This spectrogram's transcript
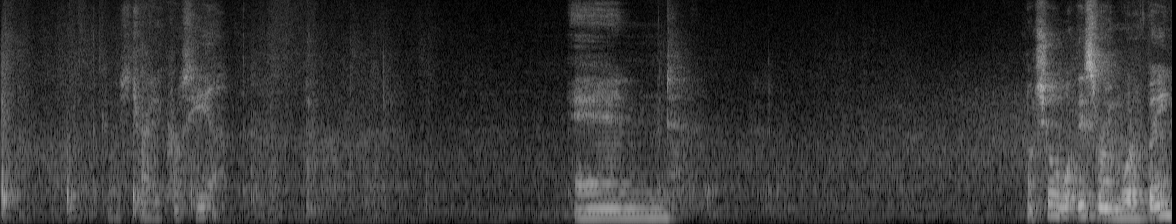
Go straight across here. And not sure what this room would have been.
